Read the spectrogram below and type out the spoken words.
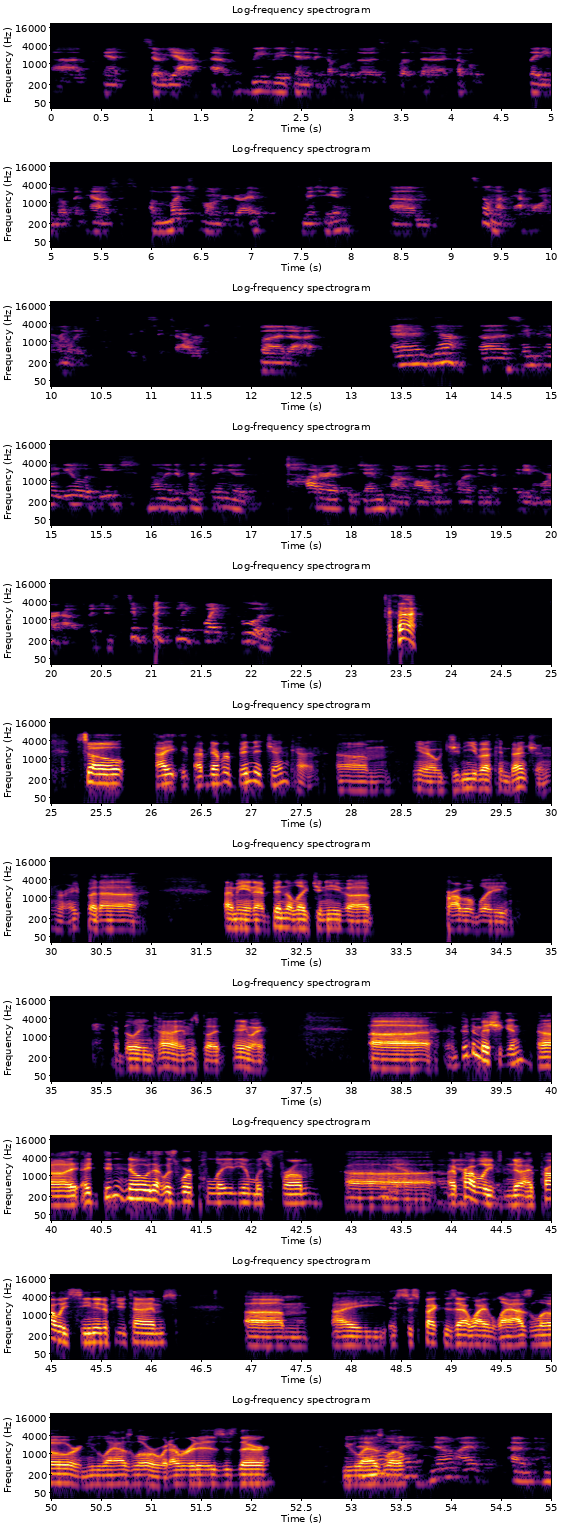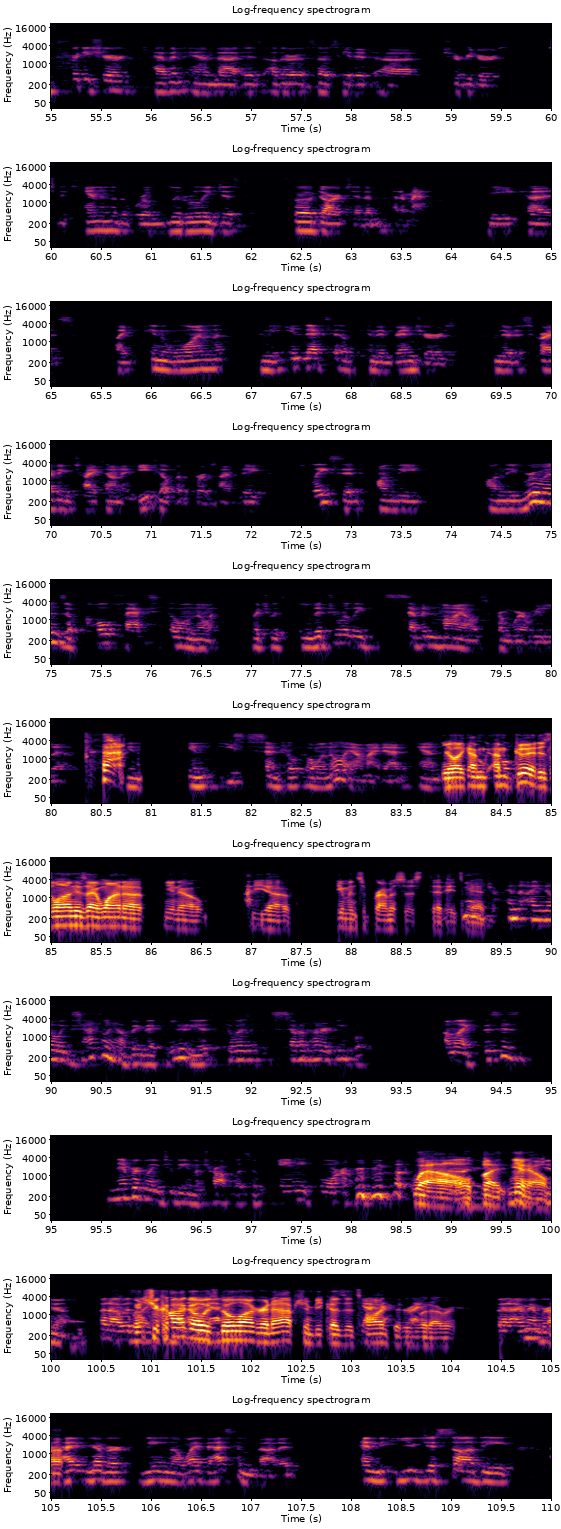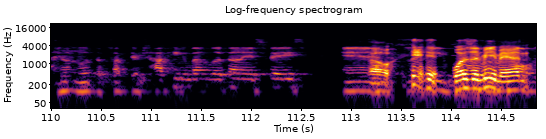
Uh, and so, yeah, uh, we, we attended a couple of those, plus a couple of Palladium open houses, a much longer drive to Michigan. Um, still not that long, really. It's like maybe six hours. But, uh, and yeah, uh, same kind of deal with each. The only difference being is hotter at the Gen Con hall than it was in the Palladium warehouse, which is typically quite cool. so I I've never been to Gen Con. Um, you know, Geneva Convention, right? But uh, I mean, I've been to Lake Geneva probably a billion times. But anyway, uh, I've been to Michigan. Uh, I didn't know that was where Palladium was from. Uh, oh, yeah. oh, yeah. I probably know, I've probably seen it a few times. Um, I suspect is that why Lazlo or New Lazlo or whatever it is is there? New no, Lazlo. I, no, I've I'm pretty sure Kevin and uh, his other associated uh, contributors to the canon of the world literally just throw darts at a, at a map because like in one in the index of in adventures when they're describing Chi-Town in detail for the first time they place it on the on the ruins of Colfax, Illinois, which was literally seven miles from where we live in in East Central Illinois, I might add. And you're like, I'm I'm good as long as I want to, you know, be a human supremacist that hates yeah, magic. And I know exactly how big that community is. It was 700 people. I'm like, this is never going to be a metropolis of any form. well, but you, but, know, you know, but I was when like, Chicago is no longer an option because it's yeah, haunted or right. whatever. But I remember, uh, I remember me and my wife asked him about it, and you just saw the I don't know what the fuck they're talking about look on his face. And oh, it wasn't me, man.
